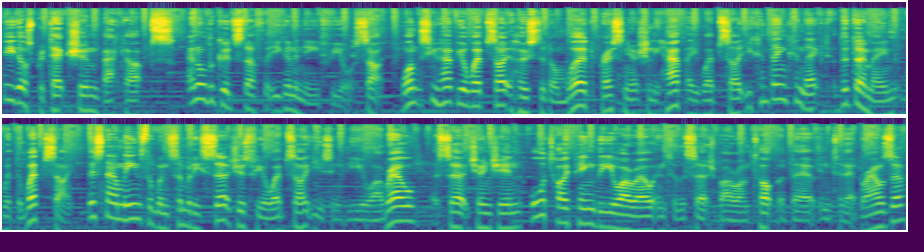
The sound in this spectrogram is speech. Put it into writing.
DDoS protection, backups, and all the good stuff that you're going to need for your site. Once you have your website hosted on WordPress and you actually have a website, you can then connect the domain with the website. This now means that when somebody searches for your website using the URL, a search engine, or typing the URL into the search bar on top of their internet browser,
